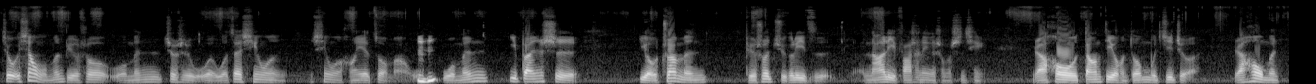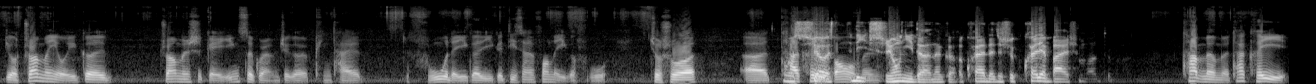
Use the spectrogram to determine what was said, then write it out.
就像我们比如说我们就是我我在新闻新闻行业做嘛，嗯哼我们一般是有专门，比如说举个例子，哪里发生了一个什么事情，然后当地有很多目击者，然后我们有专门有一个专门是给 Instagram 这个平台服务的一个一个第三方的一个服务，就说呃，它可以帮我们，使用你的那个 credit，就是 credit by 什么，对吧？它没有没有，它可以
